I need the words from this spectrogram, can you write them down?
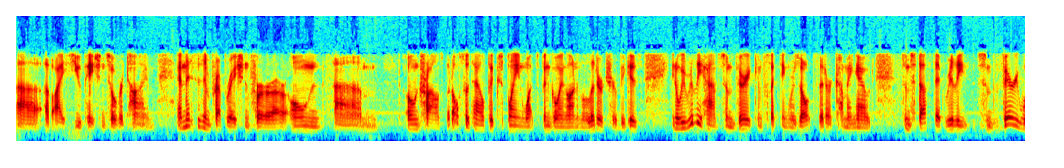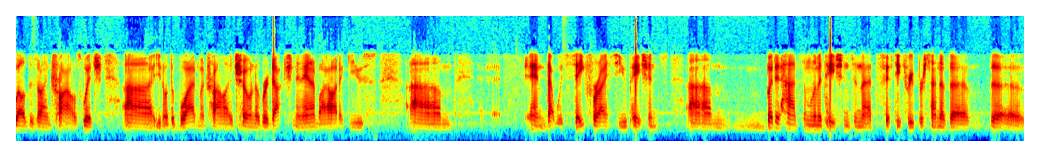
uh, of ICU patients over time, and this is in preparation for our own. Um, own trials, but also to help explain what's been going on in the literature because, you know, we really have some very conflicting results that are coming out. Some stuff that really, some very well designed trials, which, uh, you know, the Bouadma trial had shown a reduction in antibiotic use, um, and that was safe for ICU patients. Um, but it had some limitations in that 53% of the, the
